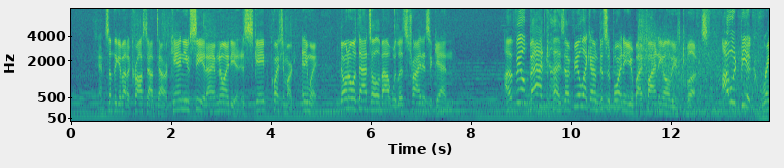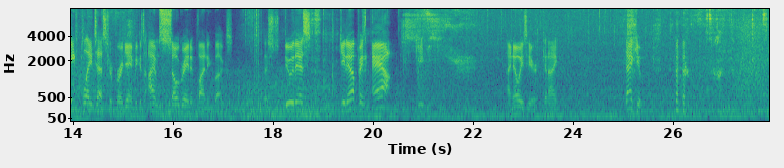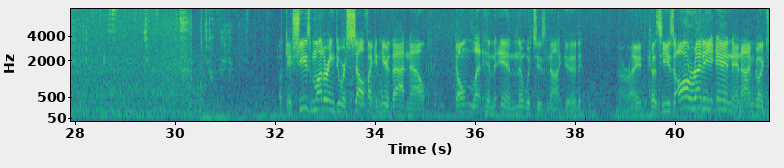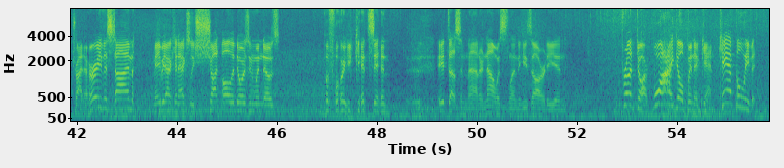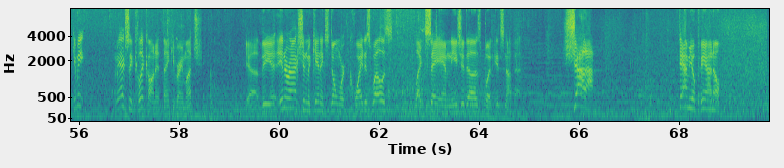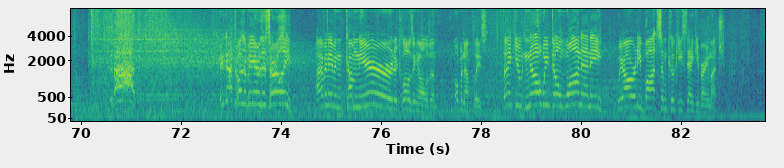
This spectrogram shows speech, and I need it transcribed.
and something about a crossed out tower. Can you see it? I have no idea. Escape? Question mark. Anyway, don't know what that's all about. Well, let's try this again. I feel bad, guys. I feel like I'm disappointing you by finding all these bugs. I would be a great playtester for a game because I am so great at finding bugs. Let's just do this. Get up and out. Get... I know he's here. Can I? Thank you. Okay, she's muttering to herself. I can hear that now. Don't let him in, which is not good. Alright, because he's already in, and I'm going to try to hurry this time. Maybe I can actually shut all the doors and windows before he gets in. It doesn't matter. Now with Slender, he's already in. Front door, wide open again. Can't believe it. Give me. Let me actually click on it. Thank you very much. Yeah, the interaction mechanics don't work quite as well as, like, say, Amnesia does, but it's not bad. Shut up! Damn you, piano! Ah! He's not supposed to be here this early! I haven't even come near to closing all of them. Open up, please. Thank you. No, we don't want any! We already bought some cookies, thank you very much.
